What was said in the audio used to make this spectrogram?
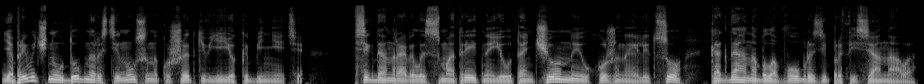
Я привычно удобно растянулся на кушетке в ее кабинете. Всегда нравилось смотреть на ее утонченное и ухоженное лицо, когда она была в образе профессионала.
